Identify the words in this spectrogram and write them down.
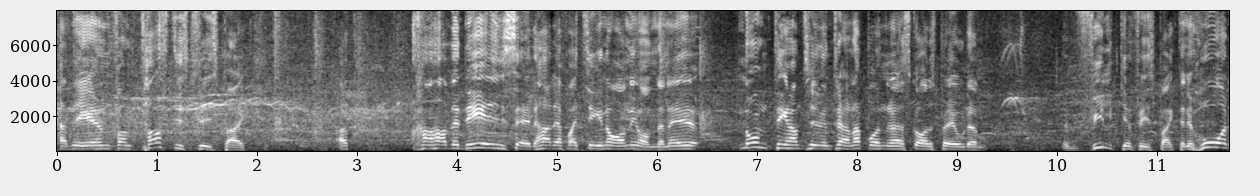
Ja, det är en fantastisk frispark. Att han hade det i sig, det hade jag faktiskt ingen aning om. Den är ju någonting han tydligen tränar på under den här skadesperioden. Vilken frispark! Den är hård,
